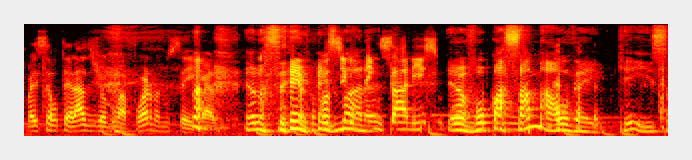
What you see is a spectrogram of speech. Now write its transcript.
vai ser alterado de alguma forma? Não sei, cara. eu não sei, eu não mas, consigo mano, pensar nisso. Eu vou passar mal, velho. Que isso?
